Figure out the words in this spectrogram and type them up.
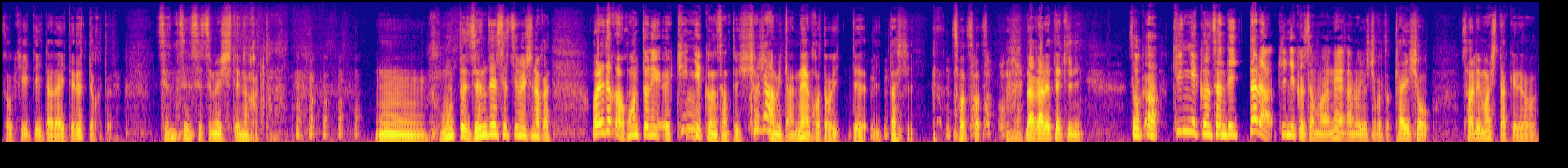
そう聞いていただいてるってことで。全然説明してなかったな。うん、本当に全然説明しなかった。あれだから本当に、え、筋肉さんと一緒じゃんみたいなね、ことを言って、言ったし。そうそうそう。流れ的に。そうか、あ、筋肉さんで言ったら、筋肉さんはね、あの、吉本対象されましたけど、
